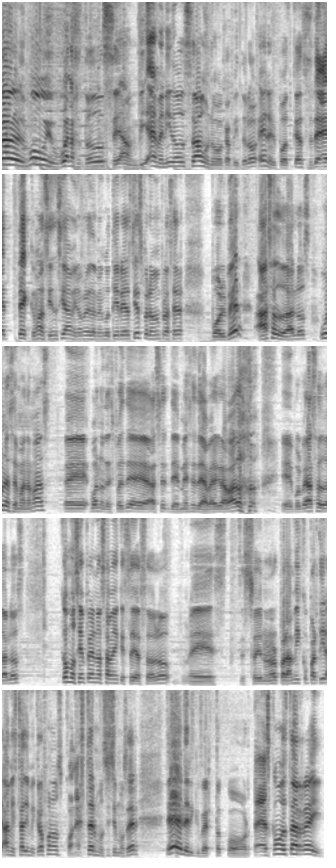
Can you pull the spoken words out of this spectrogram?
Muy buenas a todos, sean bienvenidos a un nuevo capítulo en el podcast de Tech más Ciencia. Mi nombre es Damián Gutiérrez y es para mí un placer volver a saludarlos una semana más. Eh, bueno, después de, hace, meses de haber grabado, eh, volver a saludarlos. Como siempre, no saben que estoy ya solo. Eh, soy un honor para mí compartir amistad y micrófonos con este hermosísimo ser, el Ericberto Cortés. ¿Cómo estás, Rey?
